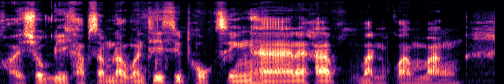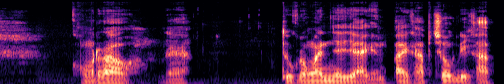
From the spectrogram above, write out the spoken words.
ขอให้โชคดีครับสำหรับวันที่ 16 สิงหานะครับ วันความหวังของเรานะ ถูกรางวัลใหญ่ๆกันไปครับ โชคดีครับ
